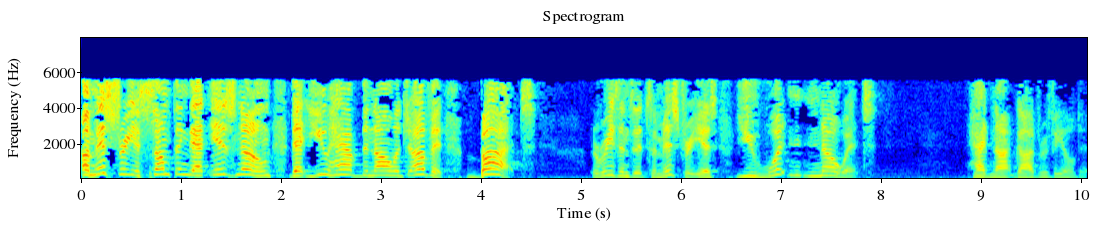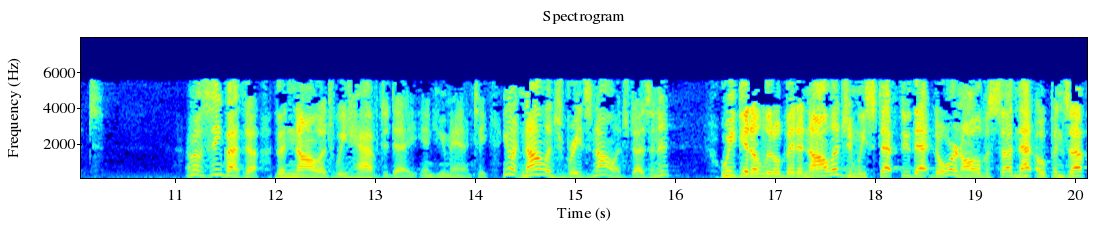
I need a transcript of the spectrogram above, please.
A mystery is something that is known, that you have the knowledge of it. But the reasons it's a mystery is you wouldn't know it had not God revealed it. I mean, think about the, the knowledge we have today in humanity. You know what? Knowledge breeds knowledge, doesn't it? We get a little bit of knowledge and we step through that door and all of a sudden that opens up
